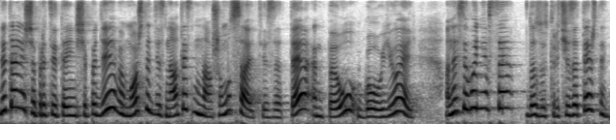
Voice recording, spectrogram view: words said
Детальніше про ці та інші події ви можете дізнатись на нашому сайті ztnpu.go.ua. А на сьогодні все. До зустрічі за тиждень.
